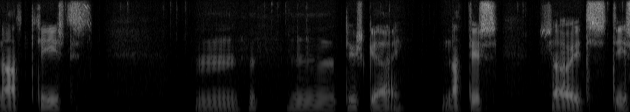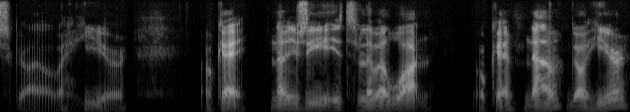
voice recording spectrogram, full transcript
not this. Mm -hmm. This guy, not this. So it's this guy over here. Okay, now you see it's level 1. Okay, now go here.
